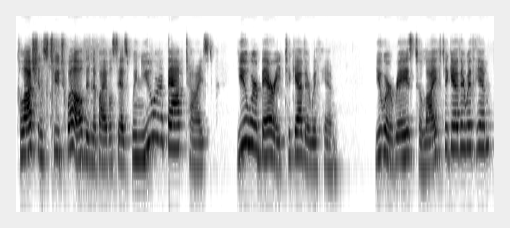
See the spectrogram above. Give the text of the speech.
Colossians 2:12 in the Bible says, "When you were baptized, you were buried together with him. You were raised to life together with him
